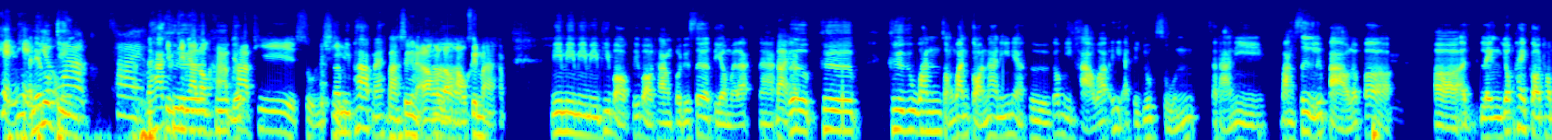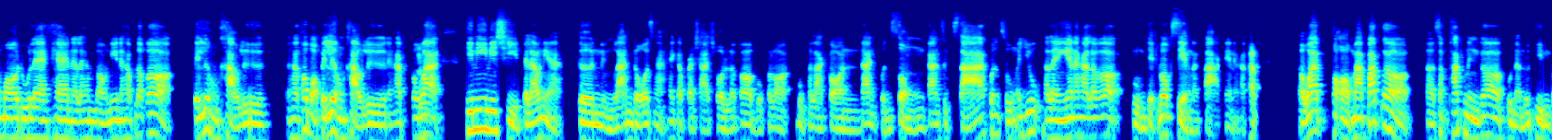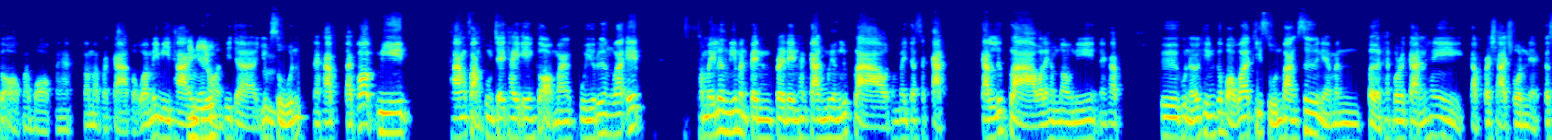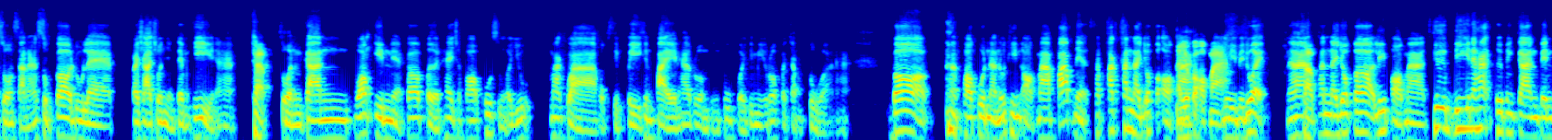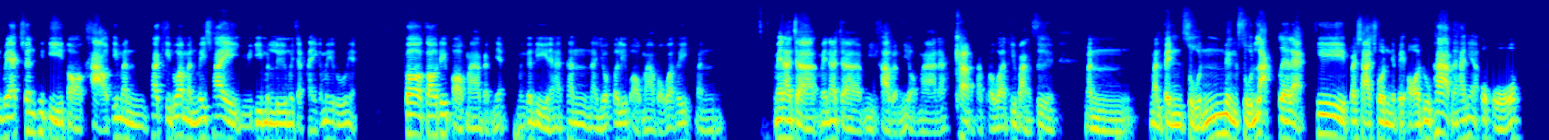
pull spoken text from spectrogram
เห็นเห็นอันนี้เยรูอะปจริงมากใช่นะค่ะฮะทีมคือทีมงานลองหาคืเดี๋ยวภาพที่ศูนย์ฉีเออดมีภาพไหมบางซื่อหนะลองเออลองเอาขึ้นมาครับ มีมีมีมีพี่บอกพี่บอกทางโปรดิวเซอร์เตรียมไว้แล้วนะฮะได้ครับคือคือคือวันสองวันก่อนหน้านี้เนี่ยคือก็มีข่าวว่าเอยอาจจะยุบศูนย์สถานีบางซื่อหรือเปล่า แล้วก็เอ่อเล็งยกให้กทมดูแลแทนอะไรทำนองนี้นะครับ แล้วก็เป็นเรื่องของข่าวลือนะครับเขาบอกเป็นเรื่องของข่าวลือนะครับ เพราะว่าที่นี่นี่ฉีดไปแล้วเนี่ย เกินหนึ่งล้านโดสฮะให้กับประชาชน แล้วก็บุคลาบุคลากรด้านขนส่ง การศึกษาคนสูงอายุอะไรเงี้ยนะฮะแล้วก็กลุ่มเจ็ดโรคเสี่ยงต่างๆเนี่ยนะครับครับแต่ว่าพอออกมาปั๊บก็เอ่อสักพักหนึ่งก็คุณอนุทินก็ออกมาบอกนะฮะก็มาประกาศบอกว่าไม่มีทางไม่มีแน่ยุบนอนที่จะยุบศูนย์นะครับ แต่ก็มีทางฝั่งภูมิใจไทยเองก็ออกมาคุยเรื่องว่าเอ๊ะทำไมเรื่องนี้มันเป็นประเด็นทางการเมืองหรือเปล่าทำไมจะสกัดกันหรือเปล่าอะไรทำนองนี้นะครับ คือคุณอนุทินก็บอกว่าที่ศูนย์บางซื่อเนี่ยมันเปิดให้บริการให้กับประชาชนเนี่ยกระทรวงสาธารณสุขก็ดูแลประชาชนอย่างเต็มที่นะฮะครับส่วนการ walk in เนี่ยก็เปิดให้เฉพาะผู้สูงอายุมากกว่า 60 ปีขึ้นไปนะฮะรวมถึงผู้ป่วยที่มีโรคประจำตัวนะฮะก็พอคุณอนุทินออกมาปั๊บเนี่ยสักพักท่านนายกก็ออกมานายกก็ออกมาลุยไปด้วยนะฮะครับท่านนายกก็รีบออกมาคือดีนะฮะคือเป็นการเป็น reaction ที่ดีต่อข่าวที่มันถ้าคิดว่ามันไม่ใช่อยู่ดีมันลือมาจากไหนก็ไม่รู้เนี่ย ก็ก็รีบออกมาแบบเนี้ยมันก็ดีนะฮะท่านนายกก็รีบออกมาบอกว่าเฮ้ยมันไม่น่าจะไม่น่าจะมีข่าวแบบนี้ออกมานะครับนะครับเพราะว่าที่บางซื่อมันมันเป็นศูนย์หนึ่งศูนย์หลักเลยแหละ ที่ประชาชนเนี่ยไปออดูภาพนะฮะเนี่ยโอ้โห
